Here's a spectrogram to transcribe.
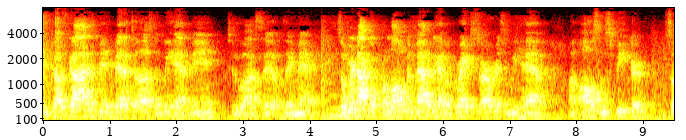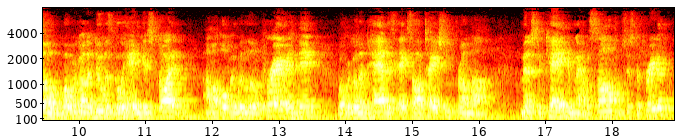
because God has been better to us than we have been to ourselves. Amen. So we're not going to prolong the matter. We have a great service. We have an awesome speaker. So what we're going to do is go ahead and get started. I'm going to open with a little prayer, and then what we're going to have is exaltation from uh, Minister Kay, and we're going to have a song from Sister Frida,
